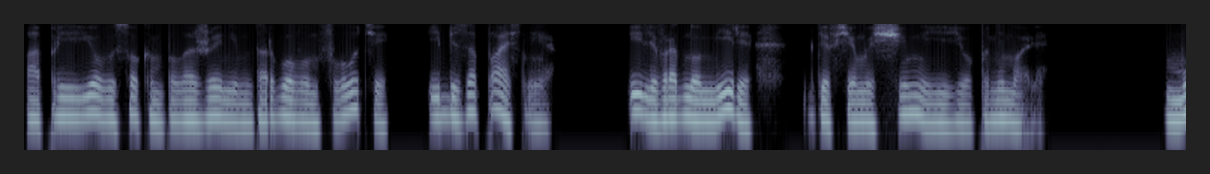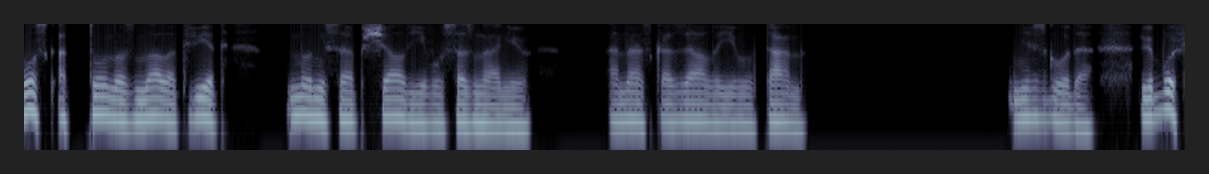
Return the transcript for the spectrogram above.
а при ее высоком положении на торговом флоте и безопаснее. Или в родном мире, где все мужчины ее понимали. Мозг Аттона знал ответ, но не сообщал его сознанию. Она сказала ему там. Невзгода. Любовь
